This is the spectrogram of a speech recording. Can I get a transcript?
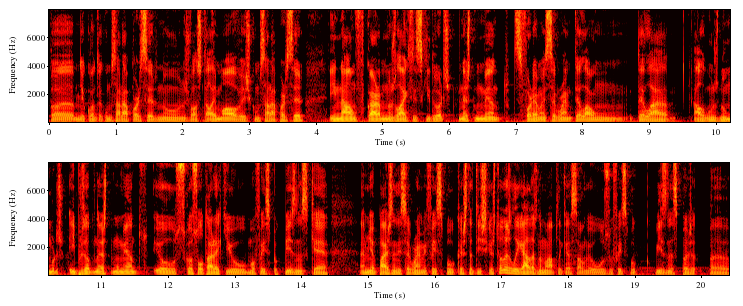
para a minha conta começar a aparecer no, nos vossos telemóveis, começar a aparecer e não focar-me nos likes e seguidores. Neste momento, se for ao Instagram, tem lá, um, tem lá alguns números. E por exemplo, neste momento, eu se consultar aqui o meu Facebook Business, que é a minha página de Instagram e Facebook, as estatísticas todas ligadas na minha aplicação, eu uso o Facebook Business para, para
